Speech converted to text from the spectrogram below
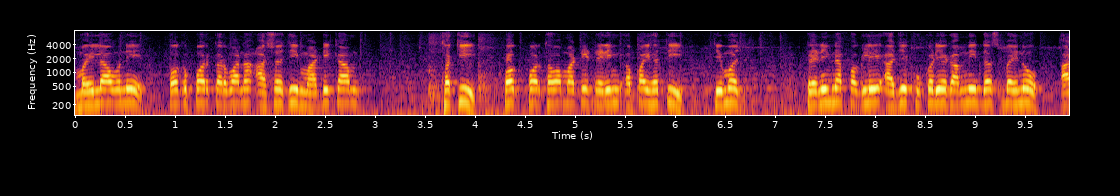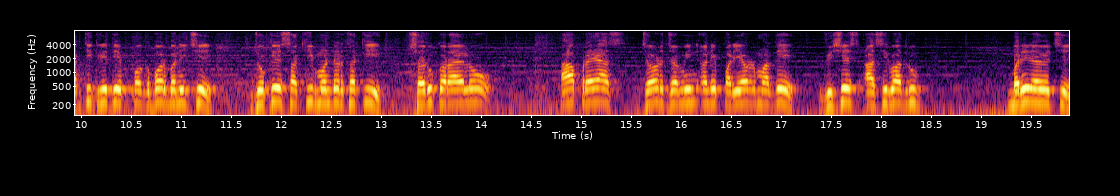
મહિલાઓને પગ પર કરવાના આશયથી માટીકામ થકી પગ પર થવા માટે ટ્રેનિંગ અપાઈ હતી. તેમજ ટ્રેનિંગના પગલે આજે કુકડિયા ગામની દસ બહેનો આર્થિક રીતે પગભર બની છે. જોકે સખી મંડળ થકી શરૂ કરાયેલો આ પ્રયાસ જળ, જમીન અને પર્યાવરણ માટે વિશેષ આશીર્વાદરૂપ બની રહ્યો છે.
